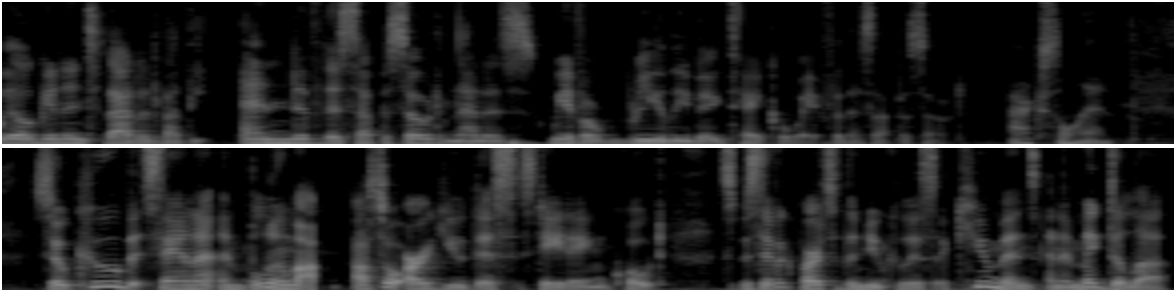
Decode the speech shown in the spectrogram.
We'll get into that at about the end of this episode, and that is we have a really big takeaway for this episode. Excellent. So Koob, Sanna, and Bloom also argue this, stating, quote, specific parts of the nucleus accumbens and amygdala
